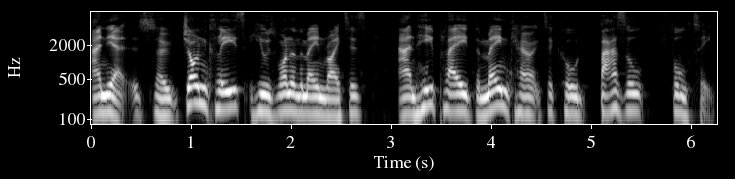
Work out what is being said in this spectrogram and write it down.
And yeah, so John Cleese, he was one of the main writers, and he played the main character called Basil Fawlty,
